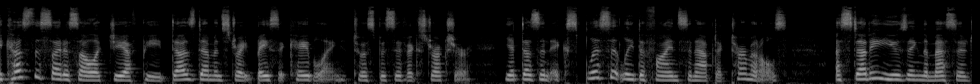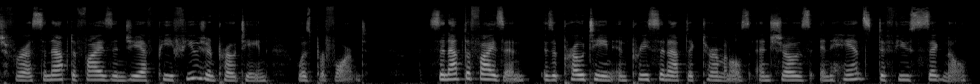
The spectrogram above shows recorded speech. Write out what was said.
Because the cytosolic GFP does demonstrate basic cabling to a specific structure, yet doesn't explicitly define synaptic terminals, a study using the message for a synaptophysin GFP fusion protein was performed. Synaptophysin is a protein in presynaptic terminals and shows enhanced diffuse signal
